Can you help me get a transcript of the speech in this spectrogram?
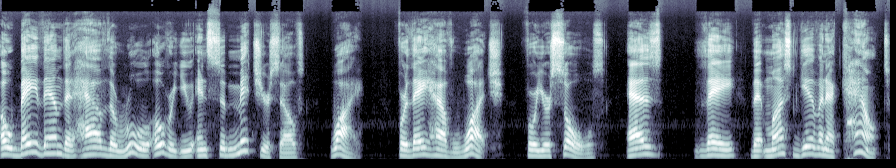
Obey them that have the rule over you and submit yourselves. Why? For they have watch for your souls as they that must give an account,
